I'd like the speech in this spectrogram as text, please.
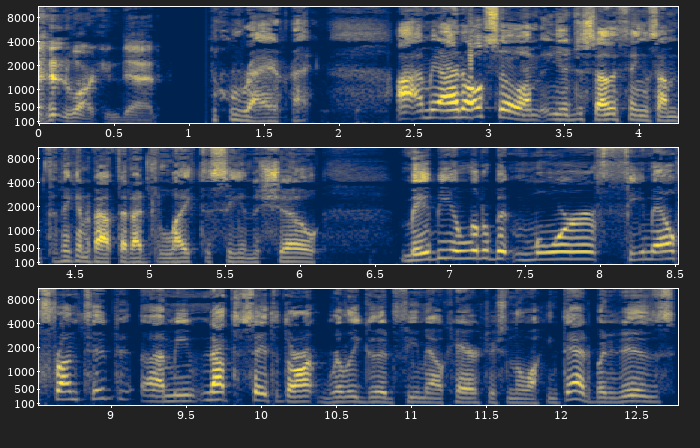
and Walking Dead. right, right. I mean, I'd also, um, you know, just other things I'm thinking about that I'd like to see in the show. Maybe a little bit more female fronted. I mean, not to say that there aren't really good female characters in The Walking Dead, but it is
